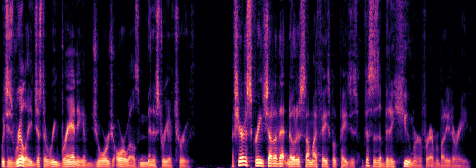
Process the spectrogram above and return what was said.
which is really just a rebranding of George Orwell's Ministry of Truth. I've shared a screenshot of that notice on my Facebook pages just as a bit of humor for everybody to read.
